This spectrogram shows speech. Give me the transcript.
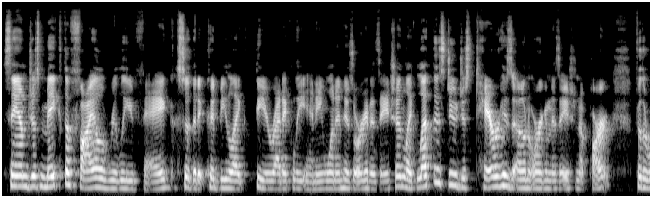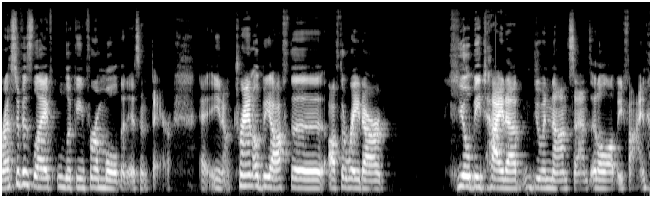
Sam, just make the file really vague so that it could be like theoretically anyone in his organization. Like let this dude just tear his own organization apart for the rest of his life looking for a mole that isn't there. Uh, you know, Trant will be off the off the radar. He'll be tied up doing nonsense. It'll all be fine.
